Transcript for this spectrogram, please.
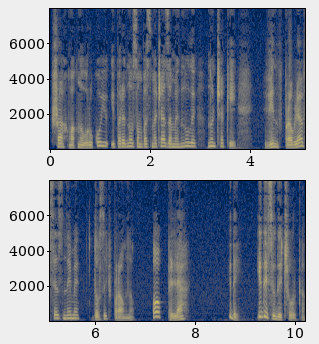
Шах махнув рукою, і перед носом басмача замигнули нунчаки. Він вправлявся з ними досить вправно. Опля. Іди, іди сюди, чурка,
